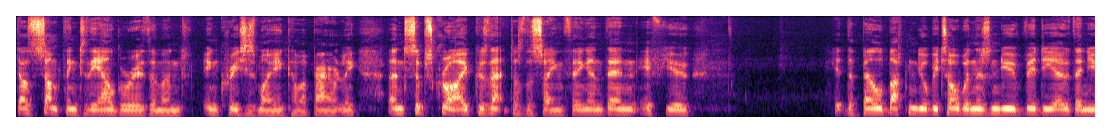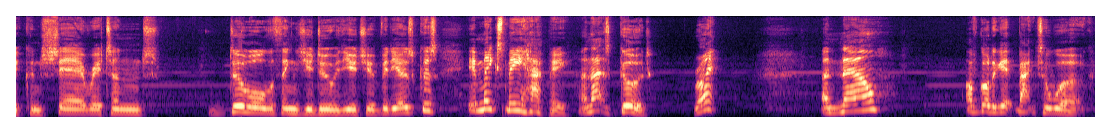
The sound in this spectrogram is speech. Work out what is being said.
does something to the algorithm and increases my income apparently. And subscribe because that does the same thing. And then if you hit the bell button you'll be told when there's a new video then you can share it and do all the things you do with YouTube videos because it makes me happy and that's good right? And now I've got to get back to work.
